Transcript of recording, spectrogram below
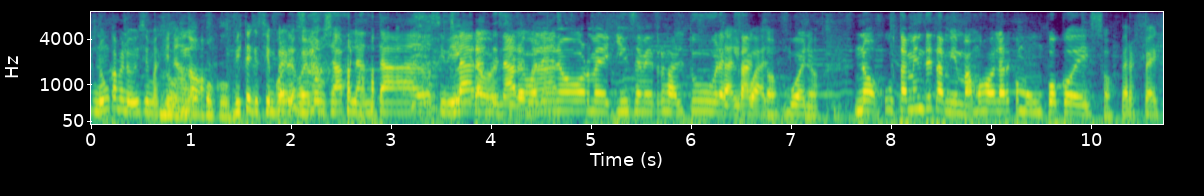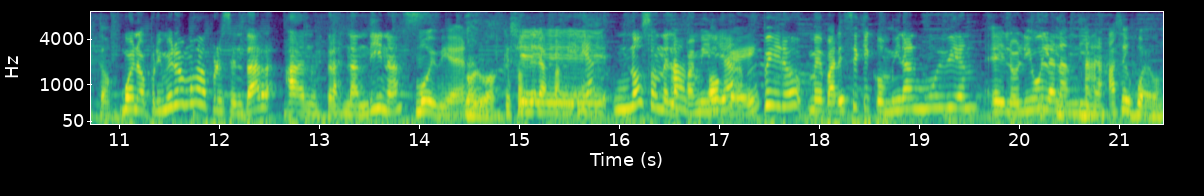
nunca me lo hubiese imaginado. No, tampoco. Viste que siempre los vemos ya plantados y bien claro, grandes un árbol demás. enorme de 15 metros de altura. Tal exacto. cual. Bueno, no, justamente también vamos a hablar como un poco de eso. Perfecto. Bueno, primero vamos a presentar a nuestras nandinas. Muy bien. ¿Que son de la familia? No son de la Ah, familia, pero me parece que combinan muy bien el olivo y la nandina. Ah, juego.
